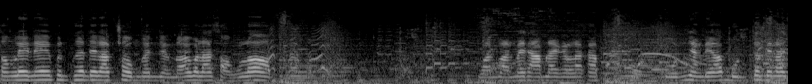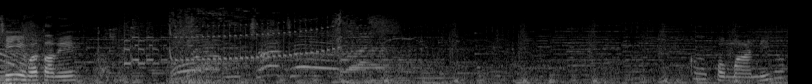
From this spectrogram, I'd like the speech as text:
ต้องเล่นให้เพื่อนๆได้รับชมกันอย่างน้อยเวลาสองรอบ วันๆไม่ทำอะไรกันแล้วครับผมหมุนอย่างเดียวครับหมุนจนเป็นอาชีพเพราะตอนนี้ก็ประมาณนี้เนอะ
